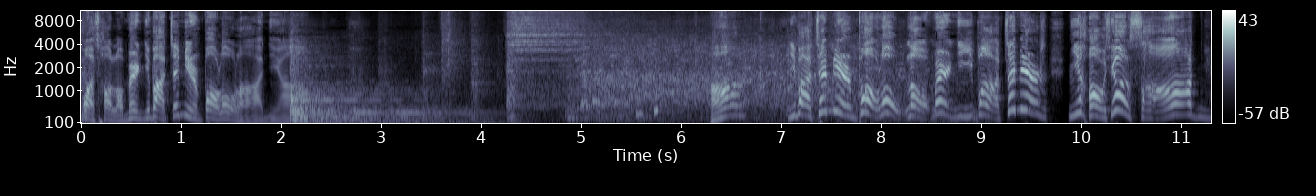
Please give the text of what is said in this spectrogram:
我操，老妹儿，你把真名暴露了你啊！啊！你把真名暴露，老妹儿，你把真名，你好像傻？你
